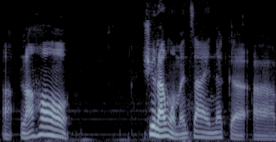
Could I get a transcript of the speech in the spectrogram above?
啊。然后虽然我们在那个呃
